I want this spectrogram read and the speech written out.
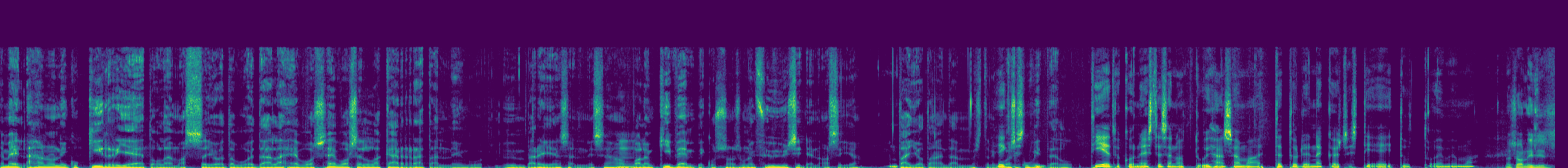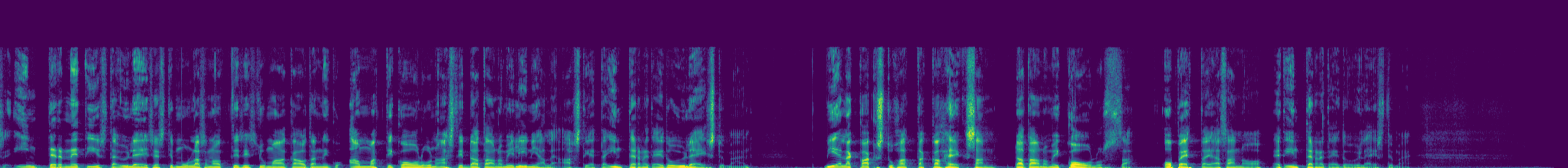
Ja meillähän on niinku kirjeet olemassa, joita voi täällä hevos, hevosella kärrätä niinku ympäriinsä, niin sehän on Mm. paljon kivempi, kun se on semmoinen fyysinen asia. Tai jotain tämmöistä, niin voisi kuvitella. Tietokoneesta sanottu ihan sama, että todennäköisesti ei tule toimimaan. No se oli siis internetistä yleisesti. Mulla sanottiin siis Jumalan kautta niin kuin ammattikouluun asti, datanomi-linjalle asti, että internet ei tule yleistymään. Vielä 2008 datanomikoulussa opettaja sanoo, että internet ei tule yleistymään.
